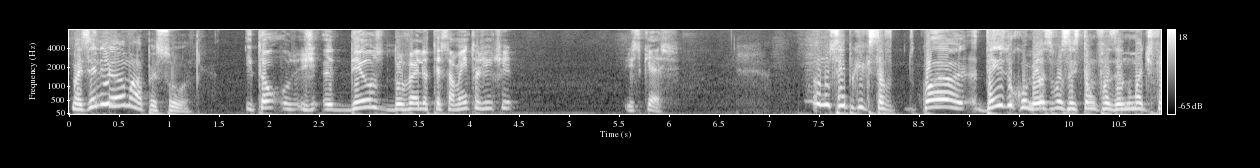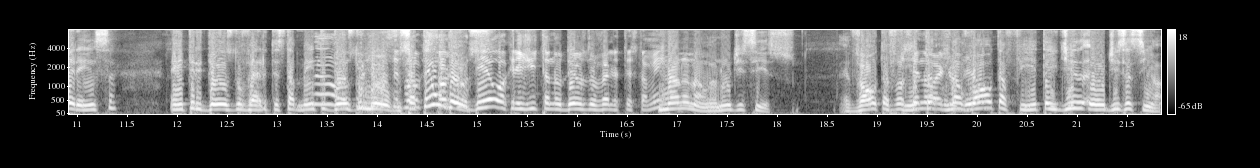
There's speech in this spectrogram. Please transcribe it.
mas ele ama a pessoa. Então, Deus do Velho Testamento a gente esquece. Eu não sei porque que você tá, qual- desde o começo vocês estão fazendo uma diferença entre Deus do Velho Testamento e Deus do Novo. Só tem um Deus. judeu acredita no Deus do Velho Testamento? Não, não, não, eu não disse isso. É, volta a Você fita, não não, é judeu? volta a fita e diz- eu disse assim, ó.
